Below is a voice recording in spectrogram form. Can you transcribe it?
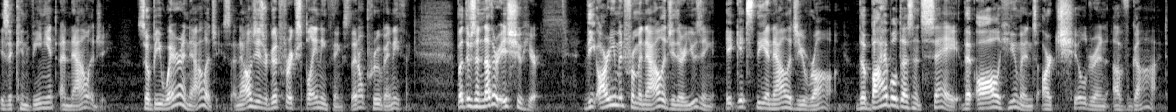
is a convenient analogy. So beware analogies. Analogies are good for explaining things. They don't prove anything. But there's another issue here. The argument from analogy they're using, it gets the analogy wrong. The Bible doesn't say that all humans are children of God.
